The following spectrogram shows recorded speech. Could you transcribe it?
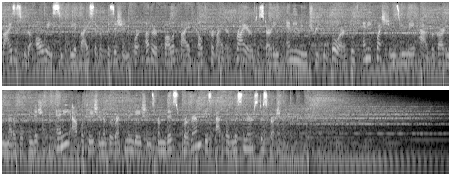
advises you to always seek the advice of a physician or other qualified health provider prior to starting any new treatment or with any questions you may have regarding a medical condition. Any application of the recommendations from this program is at the listener's discretion.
